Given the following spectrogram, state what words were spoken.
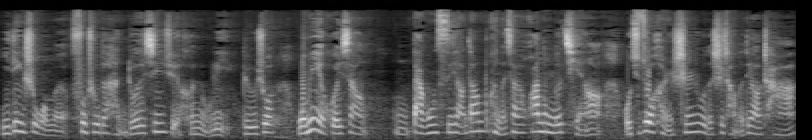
一定是我们付出的很多的心血和努力。比如说，我们也会像嗯大公司一样，当然不可能像他花那么多钱啊，我去做很深入的市场的调查，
